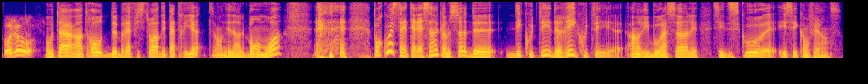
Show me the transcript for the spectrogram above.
Bonjour. Auteur, entre autres, de Bref Histoire des Patriotes. On est dans le bon mois. Pourquoi c'est intéressant comme ça de, d'écouter, de réécouter euh, Henri Bourassa, ses discours euh, et ses conférences?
